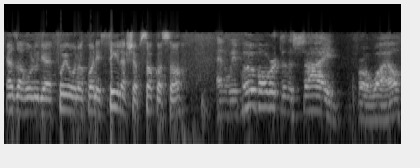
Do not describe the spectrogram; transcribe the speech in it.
Ez, ahol ugye folyónak van egy szélesebb szakasza, and we move over to the side for a while,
